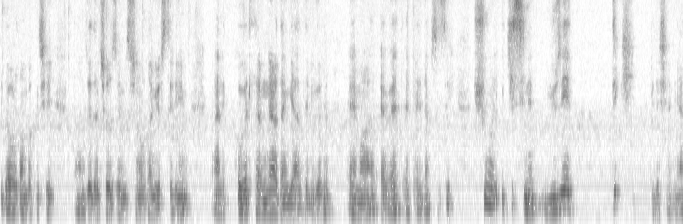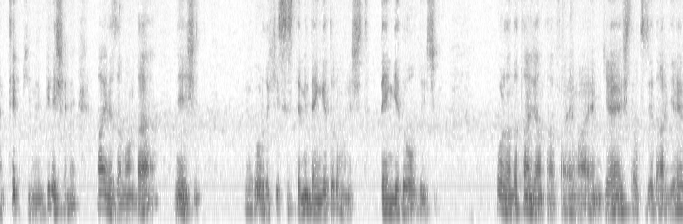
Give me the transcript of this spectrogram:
Bir de oradan bakın şey daha önceden çözdüğümüz için oradan göstereyim. Yani kuvvetlerin nereden geldiğini görün. EMA evet F eylemsizlik şu ikisinin yüzeye dik bileşeni yani tepkinin bileşeni aynı zamanda ne eşit? Buradaki sistemin denge durumuna eşit. Dengede olduğu için. Buradan da tanjant alfa m a m g işte 37 a g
